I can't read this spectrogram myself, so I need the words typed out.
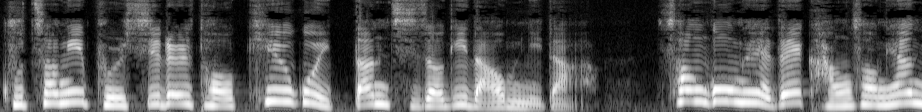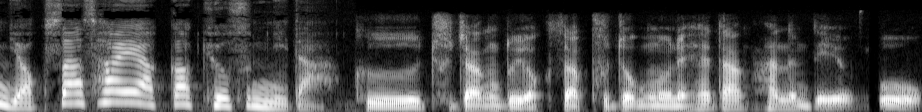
구청이 불씨를 더 키우고 있다는 지적이 나옵니다. 성공회대 강성현 역사사회학과 교수입니다. 그 주장도 역사 부정론에 해당하는 내용이고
